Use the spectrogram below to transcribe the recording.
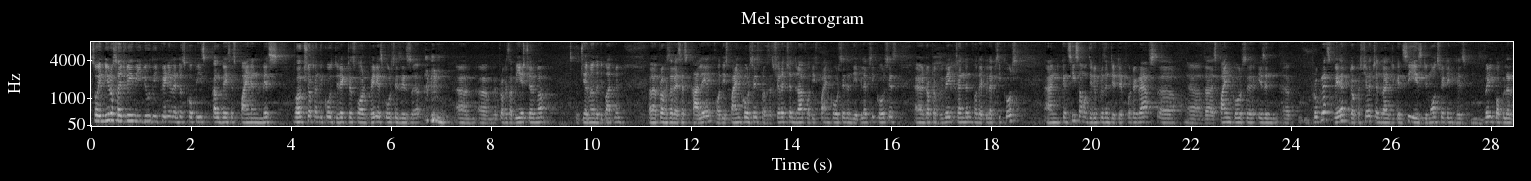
So in neurosurgery, we do the cranial endoscopy, skull base, spine, and MIS workshops, and the course directors for various courses is uh, um, um, Professor B.S. Sharma, the chairman of the department, uh, Professor S.S. Kale for the spine courses, Professor Sharat Chandra for the spine courses and the epilepsy courses, uh, Dr. Vivek Tandon for the epilepsy course. And you can see some of the representative photographs. Uh, uh, the spine course uh, is in uh, progress, where Dr. Sharat Chandra, as you can see, is demonstrating his very popular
